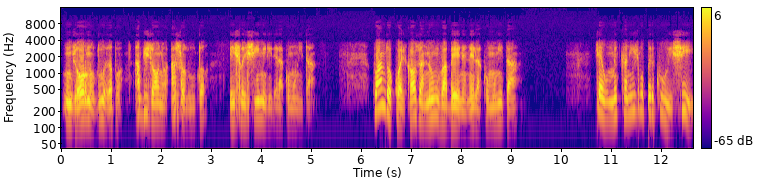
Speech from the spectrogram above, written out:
Un giorno, due dopo, ha bisogno assoluto dei suoi simili della comunità. Quando qualcosa non va bene nella comunità, c'è un meccanismo per cui si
